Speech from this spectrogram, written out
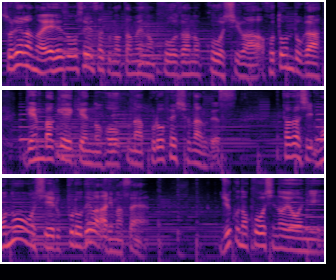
それらの映像制作のための講座の講師はほとんどが現場経験の豊富なプロフェッショナルですただしものを教えるプロではありません塾の講師のように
